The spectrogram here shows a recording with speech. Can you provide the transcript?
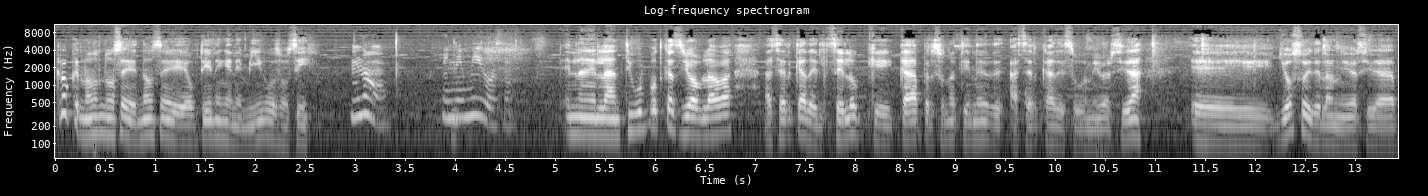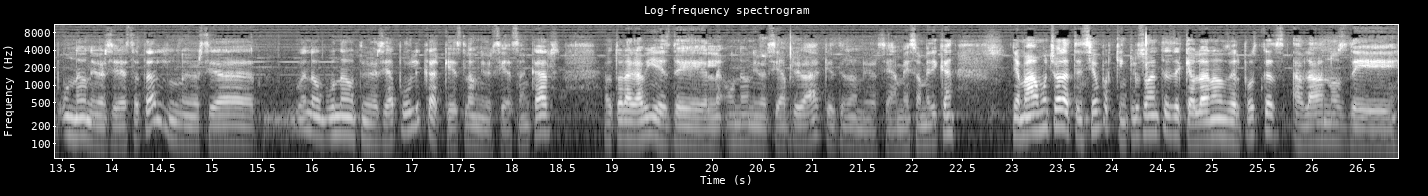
creo que no no se no se obtienen enemigos o sí. No, enemigos no en el antiguo podcast yo hablaba acerca del celo que cada persona tiene acerca de su universidad. eh, yo soy de la universidad, una universidad estatal, una universidad, bueno, una universidad pública que es la Universidad de San Carlos. La doctora Gaby es de una universidad privada que es de la Universidad Mesoamericana. Llamaba mucho la atención porque incluso antes de que habláramos del podcast hablábamos de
